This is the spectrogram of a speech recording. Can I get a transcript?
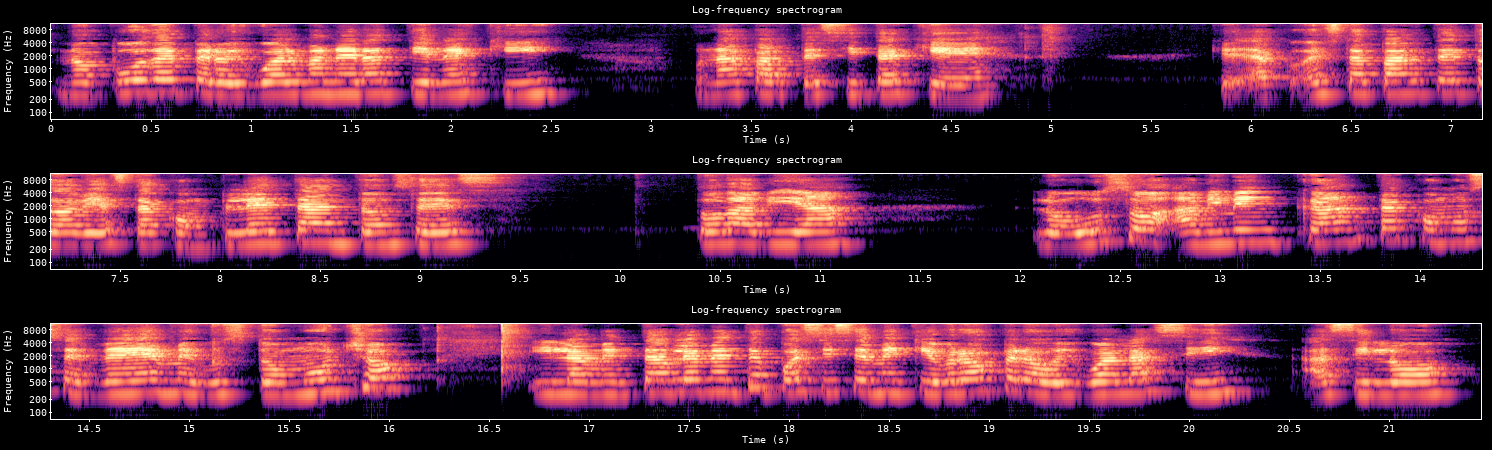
no pude, pero igual manera tiene aquí una partecita que, que esta parte todavía está completa, entonces todavía lo uso. A mí me encanta cómo se ve, me gustó mucho y lamentablemente pues sí se me quebró, pero igual así, así lo,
